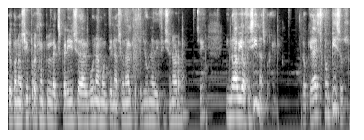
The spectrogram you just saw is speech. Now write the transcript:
Yo conocí, por ejemplo, la experiencia de alguna multinacional que tenía un edificio enorme ¿sí? y no había oficinas, por ejemplo. Lo que hay son pisos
